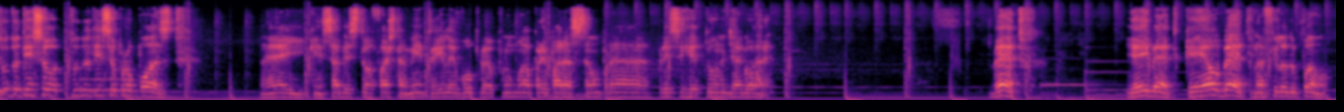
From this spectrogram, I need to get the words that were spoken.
tudo tem seu, tudo tem seu propósito. Né? E quem sabe esse teu afastamento aí levou para uma preparação para esse retorno de agora. Beto. E aí, Beto? Quem é o Beto na fila do pão?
